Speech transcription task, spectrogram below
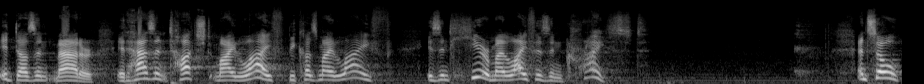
it doesn't matter. It hasn't touched my life because my life isn't here. My life is in Christ. And so,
